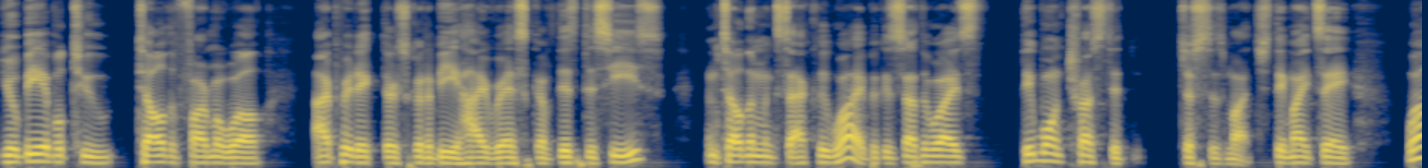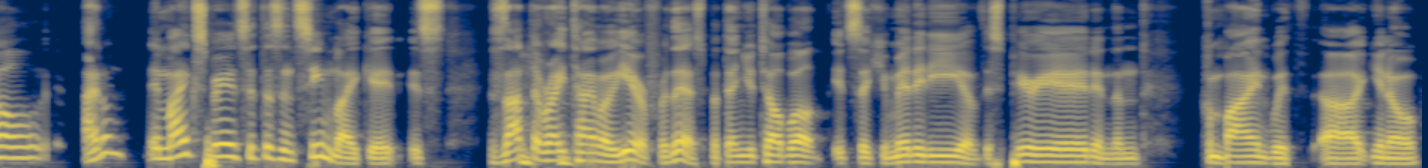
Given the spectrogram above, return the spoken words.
you'll be able to tell the farmer, well, I predict there's going to be high risk of this disease, and tell them exactly why, because otherwise they won't trust it just as much. They might say, well, I don't. In my experience, it doesn't seem like it. It's it's not the right time of year for this. But then you tell, well, it's the humidity of this period, and then combined with uh, you know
